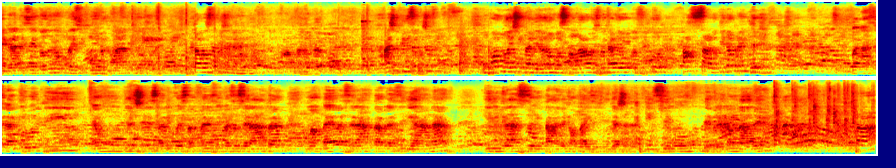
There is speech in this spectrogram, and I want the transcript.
E agradecer todo esse público maravilhoso. Tá gostando, Jaqueline? Acho que você podia. Um boa noite em italiano, algumas palavras, porque eu, eu fico passado, eu queria aprender. Buonasera a tutti, è un piacere stare in questa festa, in questa serata, una bella serata brasiliana. Vi ringrazio l'Italia che è un paese che mi piace tantissimo, devo ricordare. Tá?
